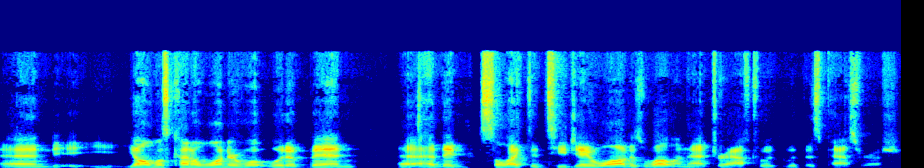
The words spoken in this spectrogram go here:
And you almost kind of wonder what would have been uh, had they selected TJ Watt as well in that draft with, with this pass rush.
